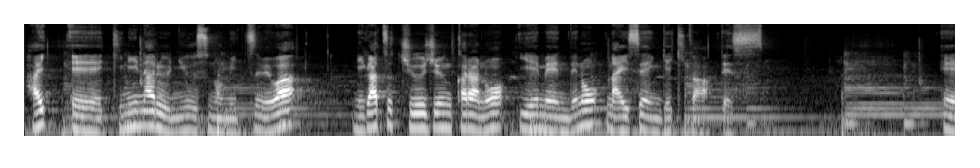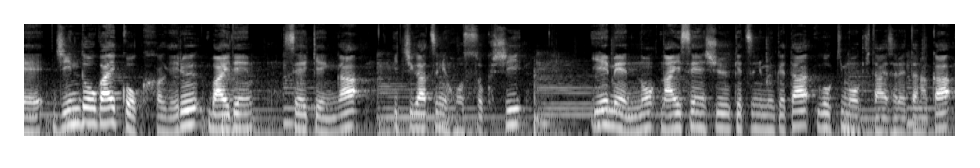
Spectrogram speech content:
はい、えー、気になるニュースの3つ目は2月中旬からのイエメンでの内戦激化です、えー、人道外交を掲げるバイデン政権が1月に発足しイエメンの内戦終結に向けた動きも期待された中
